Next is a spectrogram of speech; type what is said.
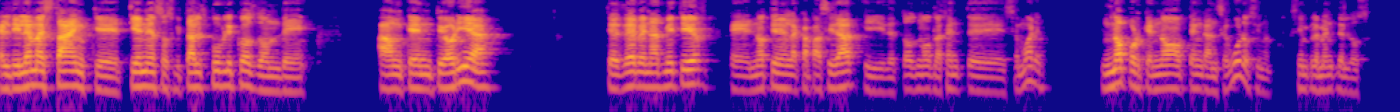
el dilema está en que tienes hospitales públicos donde, aunque en teoría te deben admitir, eh, no tienen la capacidad y de todos modos la gente se muere. No porque no tengan seguro, sino porque simplemente los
